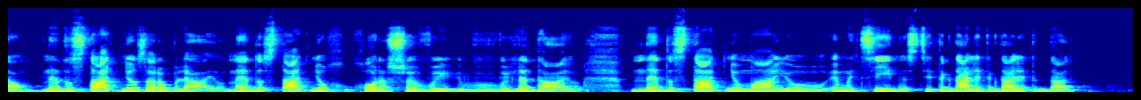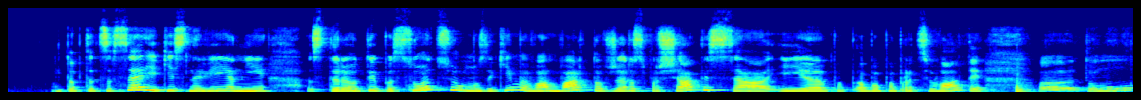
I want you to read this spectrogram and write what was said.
там, недостатньо заробляю, недостатньо хороше виглядаю, недостатньо маю емоційності і так далі. так далі, так далі. Тобто це все якісь навіяні стереотипи соціуму, з якими вам варто вже розпрощатися і е, або попрацювати. Е, Тому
